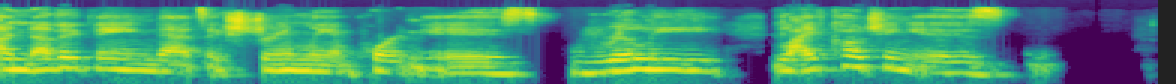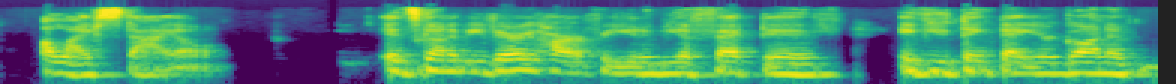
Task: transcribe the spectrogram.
Another thing that's extremely important is really life coaching is a lifestyle it's going to be very hard for you to be effective if you think that you're going to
